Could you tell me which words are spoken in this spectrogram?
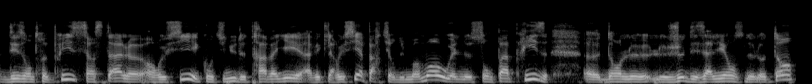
des entreprises s'installent en Russie et continuent de travailler avec la Russie à partir du moment où elles ne sont pas prises euh, dans le, jeu des alliances de l'OTAN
